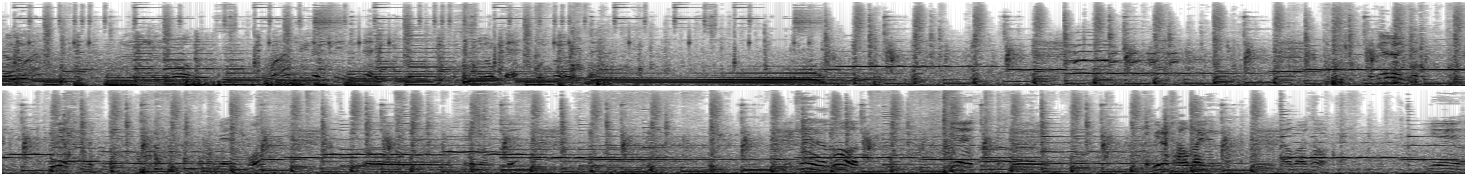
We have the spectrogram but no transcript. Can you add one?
그러면 음, 이거 한쪽이 될수 있는데 이렇게 또 이렇게 두 개를 이제 두 개였습니다. 두 개. 두개 했고 또세 번째 이렇게 해서 이제 그 고기를 잡아봐야 됩니다. 잡아서 이게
